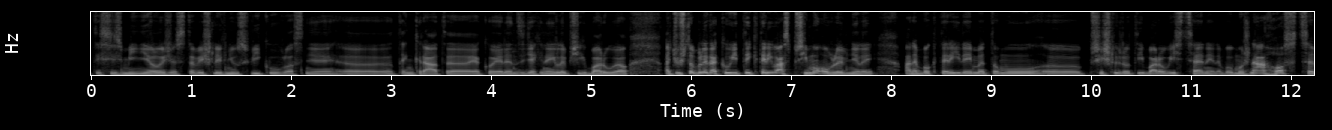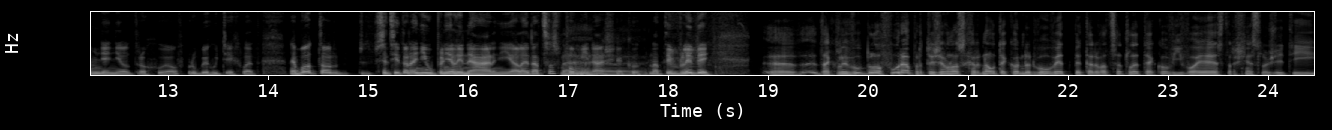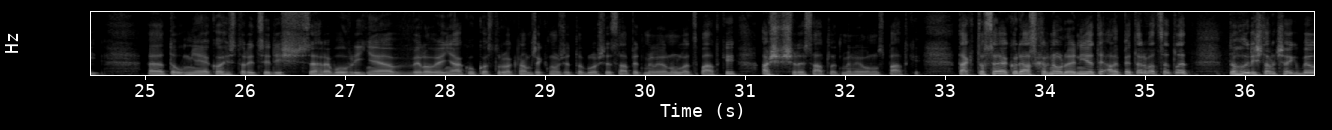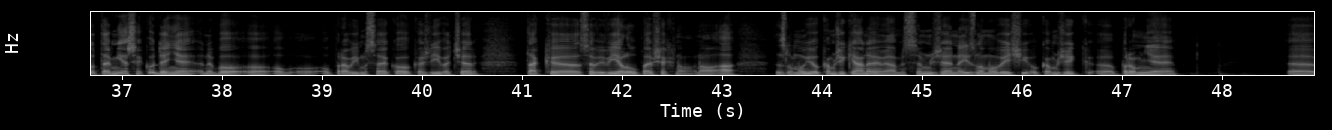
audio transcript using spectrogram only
ty jsi zmínil, že jste vyšli v Newsweeku vlastně tenkrát jako jeden z těch nejlepších barů, jo? Ať už to byly takový ty, který vás přímo ovlivnili, anebo který, dejme tomu, přišli do té barové scény, nebo možná host se měnil trochu, jo, v průběhu těch let. Nebo to přeci to není úplně lineární, ale na co vzpomínáš, ne, jako na ty vlivy? E, tak vlivu bylo fůra, protože ono schrnout jako do dvou vět 25 let jako vývoje je strašně složitý. E, to u mě jako historici, když se hrabou v Líně a vyloví nějakou kostru, jak nám řeknou, že to bylo 65 milionů let zpátky, až 60 let milionů zpátky. Tak to se jako dá schrnout do jedné věty, ale 25 let toho, když tam člověk byl téměř jako denně, nebo opravím se jako každý večer, tak e, se vyvíjelo úplně všechno. No a zlomový okamžik, já nevím, já myslím, že nejzlomovější okamžik eh, pro mě eh,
